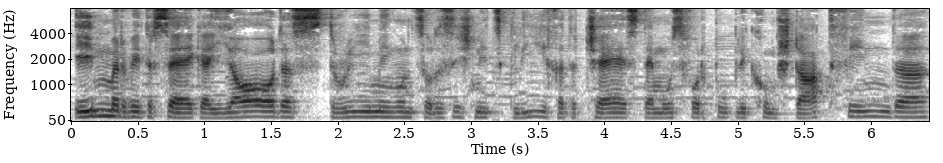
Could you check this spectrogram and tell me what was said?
immer wieder sagen, ja, das Streaming und so, das ist nicht das Gleiche. Der Jazz, der muss vor Publikum stattfinden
